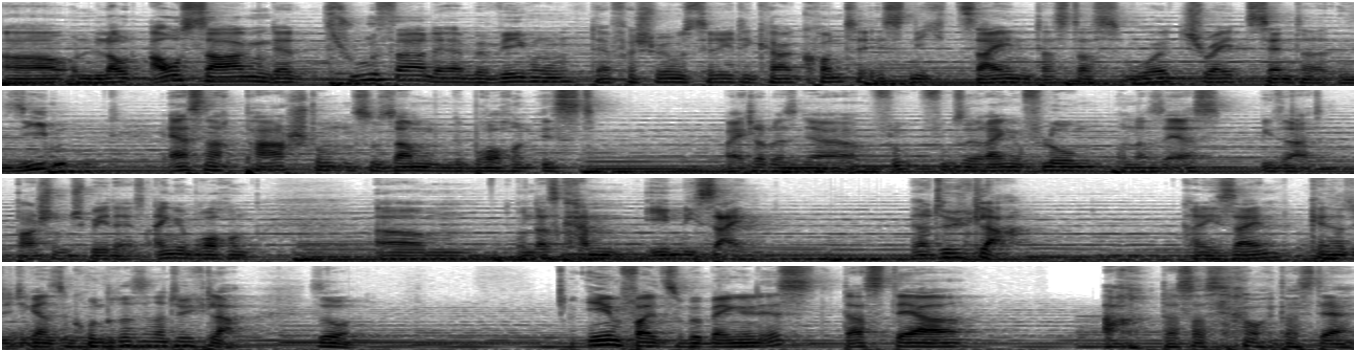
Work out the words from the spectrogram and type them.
Äh, und laut Aussagen der Truther, der Bewegung der Verschwörungstheoretiker, konnte es nicht sein, dass das World Trade Center 7 erst nach ein paar Stunden zusammengebrochen ist. Weil ich glaube, da sind ja Flug Flugzeuge reingeflogen und das ist erst, wie gesagt, ein paar Stunden später erst eingebrochen. Ähm, und das kann eben nicht sein. Natürlich klar. Kann nicht sein. Kennt natürlich die ganzen Grundrisse, natürlich klar. So. Ebenfalls zu bemängeln ist, dass der Ach, dass das, dass der,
